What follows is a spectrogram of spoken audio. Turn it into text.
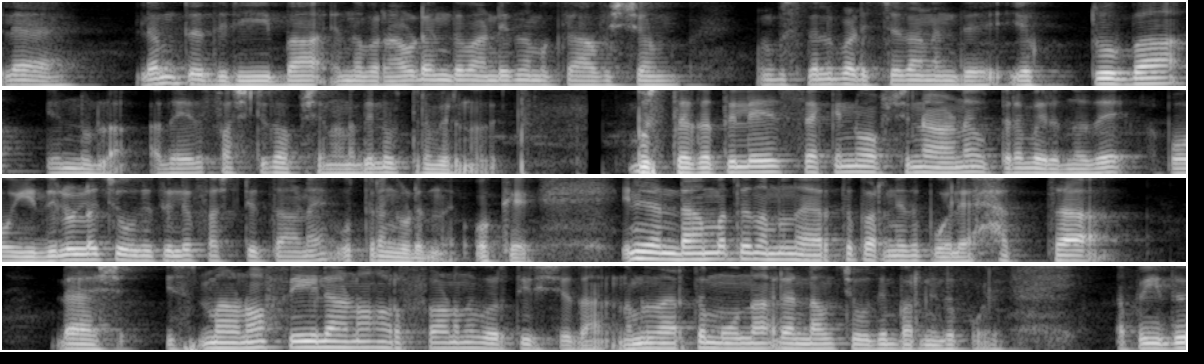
അല്ലേ ലം തദ്രീബ എന്ന് പറഞ്ഞാൽ അവിടെ എന്താ വേണ്ടത് നമുക്ക് ആവശ്യം? നമ്മൾ പുസ്തകത്തിൽ പഠിച്ചതാണ് എന്ത്? യക്തുബ എന്നുള്ള. അതായത് ഫസ്റ്റ് ഓപ്ഷനാണ് അതിന്റെ ഉത്തരം വരുന്നത്. പുസ്തകത്തിലെ സെക്കൻഡ് ഓപ്ഷനാണ് ഉത്തരം വരുന്നത്. അപ്പോൾ ഇതിലുള്ള ചോദ്യത്തിൽ ഫസ്റ്റത്താണ് ഉത്തരം കിടുന്നത് ഓക്കെ ഇനി രണ്ടാമത്തെ നമ്മൾ നേരത്തെ പറഞ്ഞതുപോലെ ഹത്ത ഡാഷ്. ഇസ്മാണോ ഫെയിലാണോ അർഫാണോ എന്ന് വേർതിരിച്ചതാണ്. നമ്മൾ നേരത്തെ മൂന്നാം രണ്ടാമത്തെ ചോദ്യം പറഞ്ഞതുപോലെ. അപ്പോൾ ഇത്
